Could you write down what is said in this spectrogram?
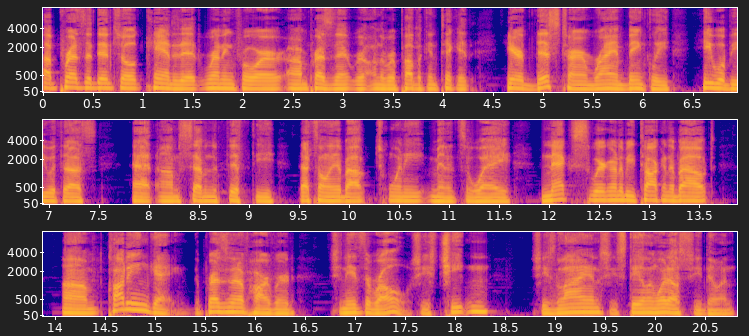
a presidential candidate running for um, president on the Republican ticket here this term, Ryan Binkley. He will be with us at um, 7.50. That's only about 20 minutes away. Next, we're going to be talking about um, Claudine Gay, the president of Harvard. She needs the role. She's cheating. She's lying. She's stealing. What else she doing?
